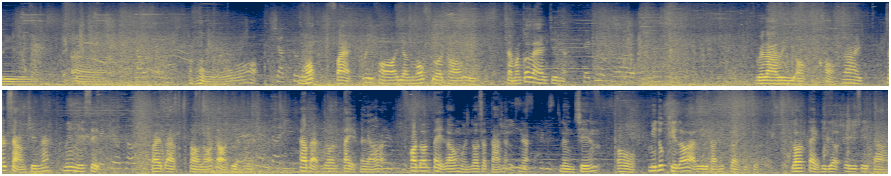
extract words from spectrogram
รีเลยเออโอ้โหงบแปดไม่พอยังงบตัวทองอีก แต่มันก็แรงจริงอะเวลารีออกของได้สักสามชิ้นนะ ไม่มีสิทธิ์ ไปแบบต่อล้อต่อเถียงเลย ถ้าแบบโดนเตะไปแล้วอะพอโดนเตะเราเหมือนโดนสตาร์ทเนี่ยหนึ่งชิ้น โอ้มีทุกชิ้นแล้วอะรีตอนนี้เกิดจุดโดนเตะทีเดียว ADC ตาย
